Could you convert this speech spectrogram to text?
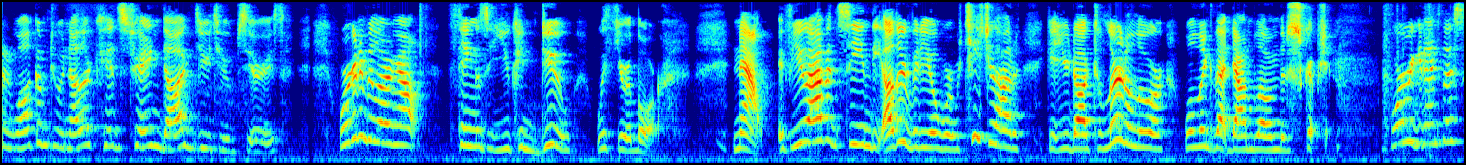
and welcome to another Kids Training Dogs YouTube series. We're going to be learning out things you can do with your lure. Now, if you haven't seen the other video where we teach you how to get your dog to learn a lure, we'll link that down below in the description. Before we get into this,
